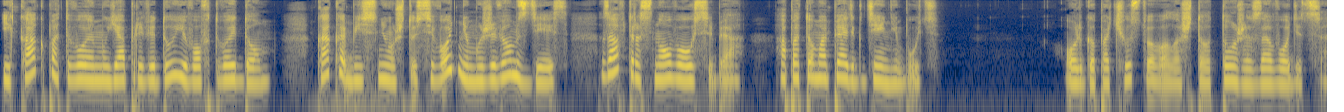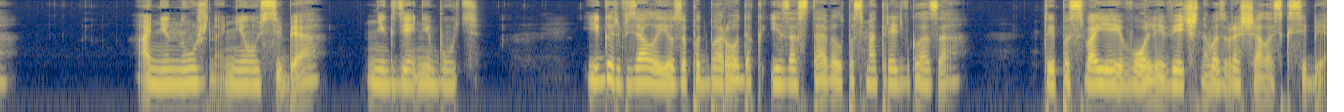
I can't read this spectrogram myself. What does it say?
И как, по-твоему, я приведу его в твой дом? Как объясню, что сегодня мы живем здесь, завтра снова у себя, а потом опять где-нибудь?» Ольга почувствовала, что тоже заводится. «А не нужно ни у себя, ни где-нибудь». Игорь взял ее за подбородок и заставил посмотреть в глаза. «Ты по своей воле вечно возвращалась к себе.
